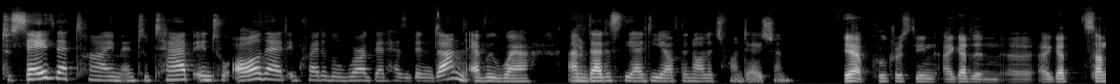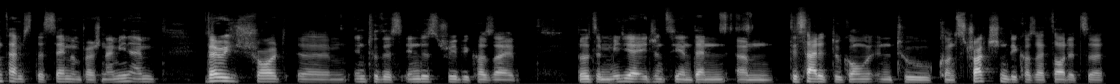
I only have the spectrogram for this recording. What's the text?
to save that time and to tap into all that incredible work that has been done everywhere um, yeah. that is the idea of the knowledge foundation yeah cool christine i got an uh, i got sometimes the same impression i mean i'm very short um, into this industry because i built a media agency and then um, decided to go into construction because I thought it's a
